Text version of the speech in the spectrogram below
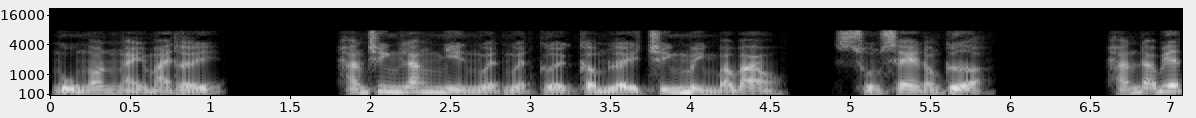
ngủ ngon ngày mai thấy. Hắn trinh lăng nhìn Nguyệt Nguyệt cười cầm lấy chính mình bao bao, xuống xe đóng cửa. Hắn đã biết,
